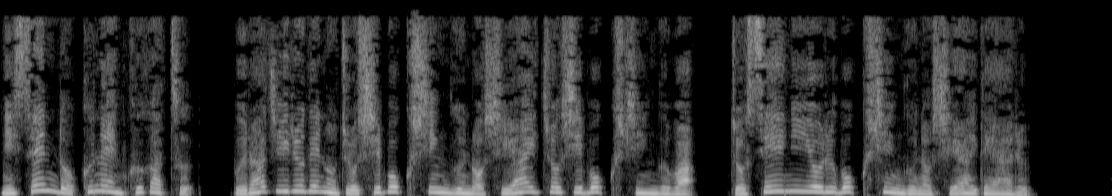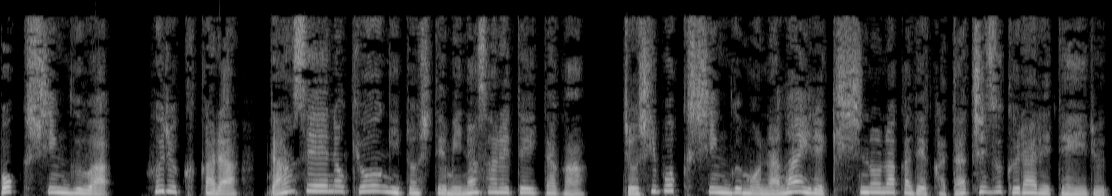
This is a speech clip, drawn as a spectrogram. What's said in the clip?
2006年9月、ブラジルでの女子ボクシングの試合女子ボクシングは女性によるボクシングの試合である。ボクシングは古くから男性の競技としてみなされていたが、女子ボクシングも長い歴史の中で形作られている。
